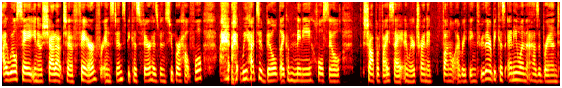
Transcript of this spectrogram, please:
I will say, you know, shout out to Faire, for instance, because Faire has been super helpful. I, I, we had to build like a mini wholesale Shopify site and we were trying to funnel everything through there because anyone that has a brand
